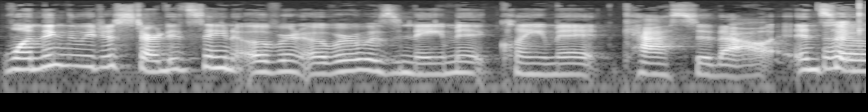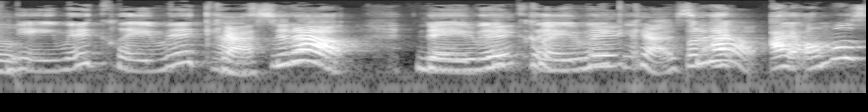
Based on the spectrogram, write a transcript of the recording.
one thing that we just started saying over and over was name it, claim it, cast it out. And so like, name it, claim it, cast cast, it it out. out. Name it, claim it, cast but it I, out. I almost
